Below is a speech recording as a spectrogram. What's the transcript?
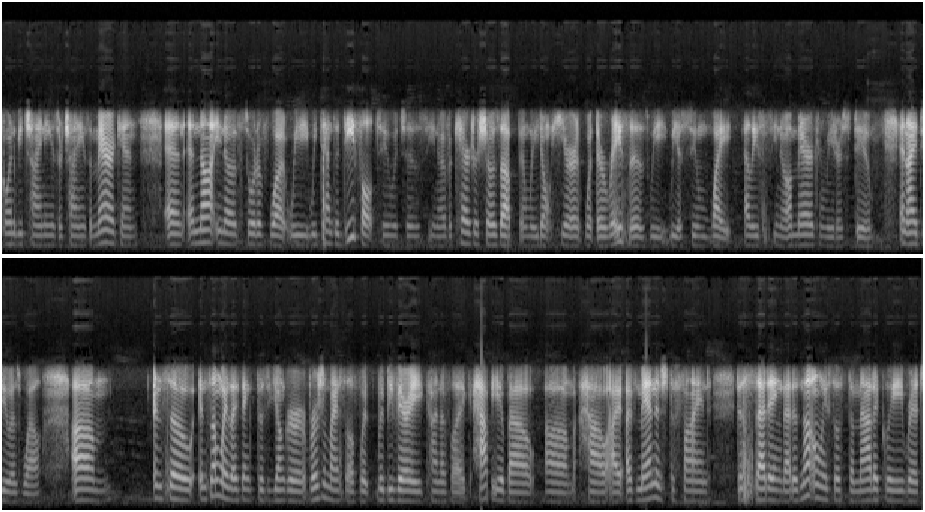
going to be Chinese or Chinese American, and and not you know sort of what we we tend to default to, which is you know if a character shows up and we don't hear what their race is, we we assume white. At least you know American readers do, and I do as well. Um, and so in some ways i think this younger version of myself would, would be very kind of like happy about um, how I, i've managed to find this setting that is not only so thematically rich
